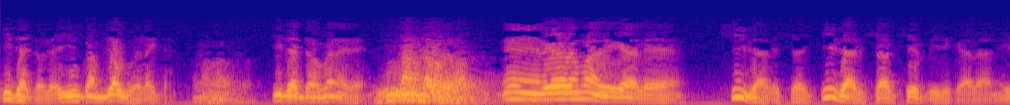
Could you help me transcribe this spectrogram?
ကြည့်တတ်တော့လေအယူကံပြောက်လွယ်လိုက်တာကြည့်တတ်တော့ဘယ်နဲ့လဲအယူကံပြောက်လွယ်ပါအင်းဒကာဓမ္မတွေကလည်းရှိတာတခြားကြည့်တာတခြားဖြစ်ပြီးဒီကလာနေ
